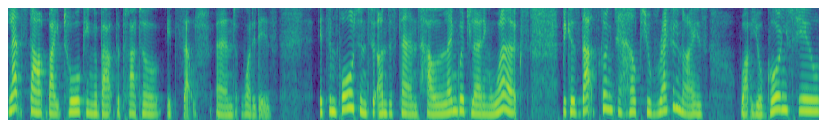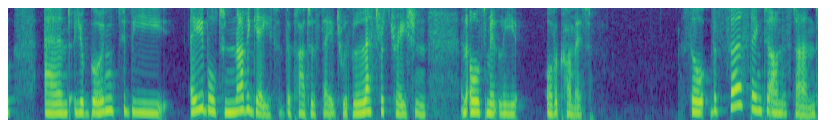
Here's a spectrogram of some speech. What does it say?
Let's start by talking about the plateau itself and what it is. It's important to understand how language learning works because that's going to help you recognize what you're going through and you're going to be able to navigate the plateau stage with less frustration and ultimately overcome it. So, the first thing to understand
